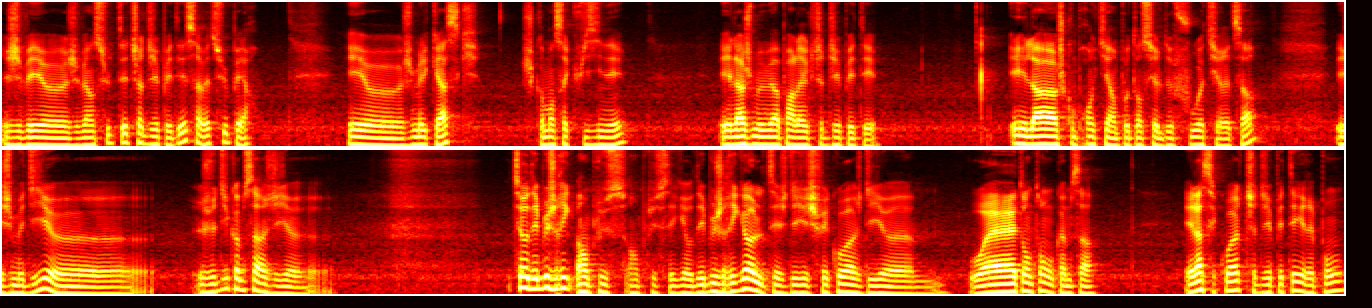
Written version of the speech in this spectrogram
Je vais, euh, je vais insulter ChatGPT, ça va être super. Et euh, je mets le casque, je commence à cuisiner. Et là, je me mets à parler avec ChatGPT. Et là, je comprends qu'il y a un potentiel de fou à tirer de ça. Et je me dis, je dis comme ça, je dis. Tu sais, au début, je rigole. En plus, en plus, les gars, au début, je rigole. Tu sais, je dis, je fais quoi? Je dis. Ouais, tonton, comme ça. Et là, c'est quoi? ChatGPT, il répond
